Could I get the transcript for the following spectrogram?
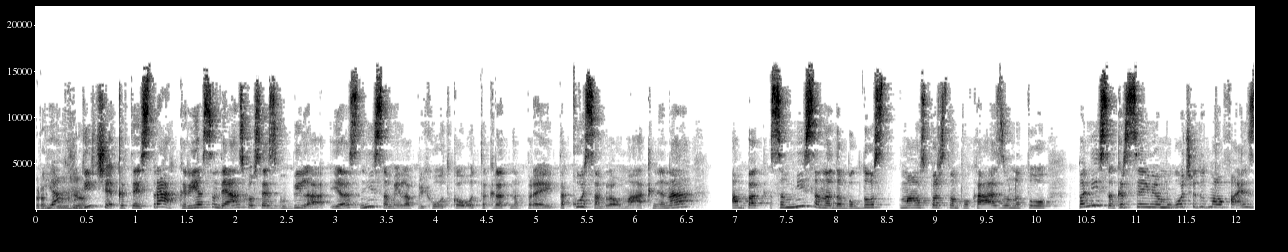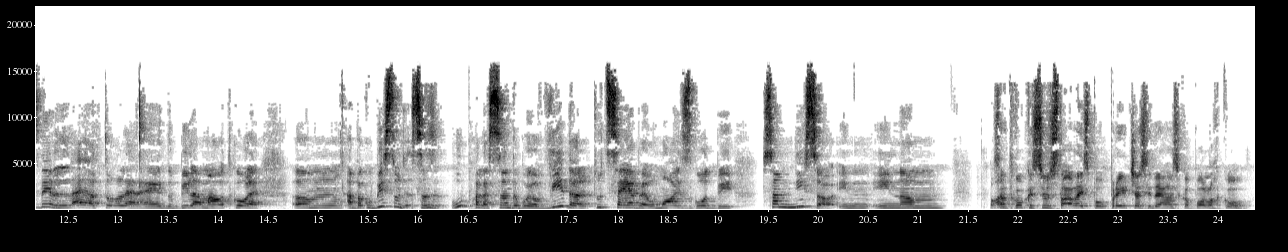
pridružijo. hudiče, ker te je strah, ker jaz sem dejansko vse izgubila. Jaz nisem imela prihodkov od takrat naprej, takoj sem bila umaknjena. Ampak sem mislila, da bo kdo malo s prstom pokazal na to, pa niso, ker se jim je mogoče tudi malo fajn zdelo, le je tole, ne, dobila malo tako. Um, ampak v bistvu sem upala, sem, da bojo videli tudi sebe v moji zgodbi, sam niso. In, in, um, Sam tako, ker si ostala iz povprečja, si dejansko pa lahko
